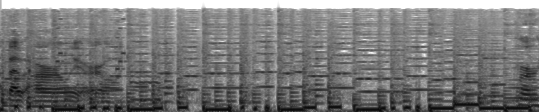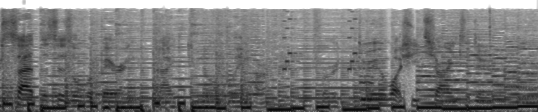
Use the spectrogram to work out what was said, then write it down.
about her later on. Her sadness is overbearing, and I do not blame her for doing what she's trying to do.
